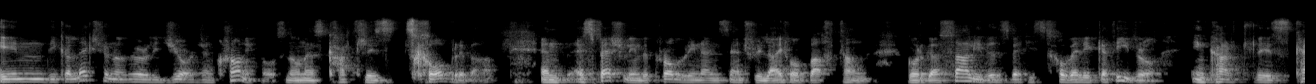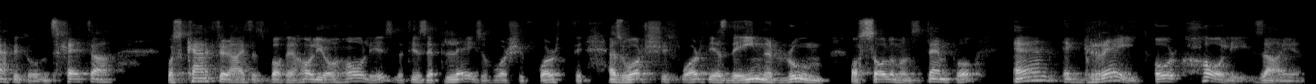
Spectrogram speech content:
In the collection of early Georgian chronicles, known as Kartlis Tskhovreba, and especially in the probably 9th century life of Vakhtang Gorgasali, the Sveti Cathedral in Kartli's capital, Mtskheta, was characterized as both a holy of holies, that is a place of worship worthy, as worship worthy as the inner room of Solomon's temple, and a great or holy Zion,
